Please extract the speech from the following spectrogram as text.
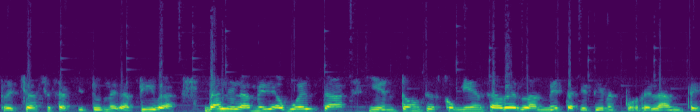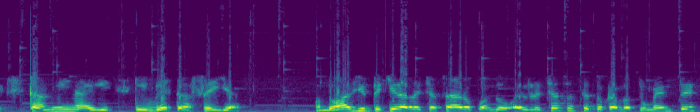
rechaza esa actitud negativa, dale la media vuelta y entonces comienza a ver la meta que tienes por delante, camina y, y ve tras ella. Cuando alguien te quiera rechazar o cuando el rechazo esté tocando a tu mente,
